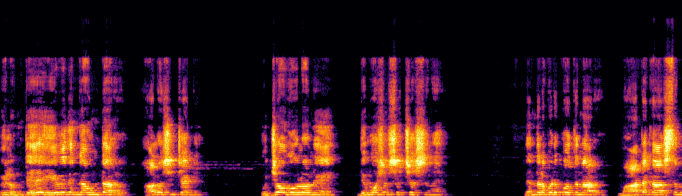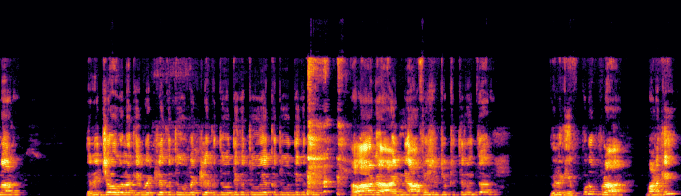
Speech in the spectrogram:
వీళ్ళు ఉంటే ఏ విధంగా ఉంటారు? ఆలోచించండి. ఉద్యోగంలోనే డిమోషన్స్ వచ్చేస్తున్నాయి. నిందలు పడిపోతున్నారు. మాట కాస్తున్నారు. నిరుద్యోగులకి మెట్లెక్కుతూ మెట్లెక్కుతూ దిగుతూ ఎక్కుతూ దిగుతూ అలాగా అన్ని ఆఫీసుల చుట్టూ తిరుగుతారు. వీళ్ళకి ఎప్పుడు ప్రా మనకి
